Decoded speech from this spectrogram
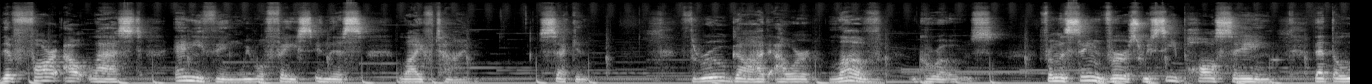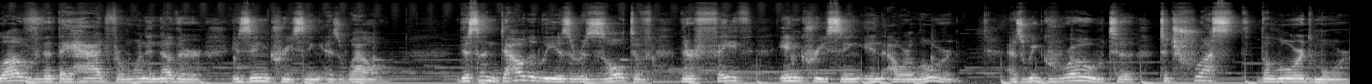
that far outlast anything we will face in this lifetime. Second, through God, our love grows. From the same verse, we see Paul saying that the love that they had for one another is increasing as well. This undoubtedly is a result of their faith increasing in our Lord. As we grow to, to trust the Lord more,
